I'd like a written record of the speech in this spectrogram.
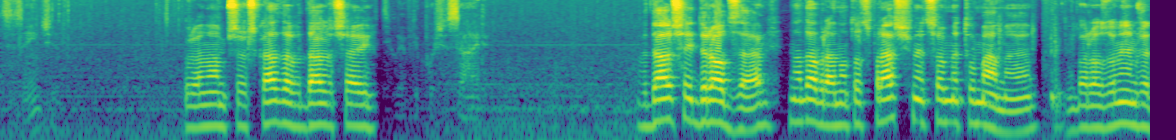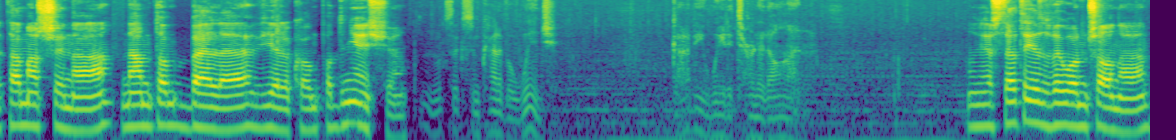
This is ancient. która nam przeszkadza w dalszej, w dalszej drodze. No dobra, no to sprawdźmy, co my tu mamy, bo rozumiem, że ta maszyna nam tą belę wielką podniesie. Hmm, Looks like some kind of a winch. Gotta be a way to turn it on. No niestety jest wyłączone,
